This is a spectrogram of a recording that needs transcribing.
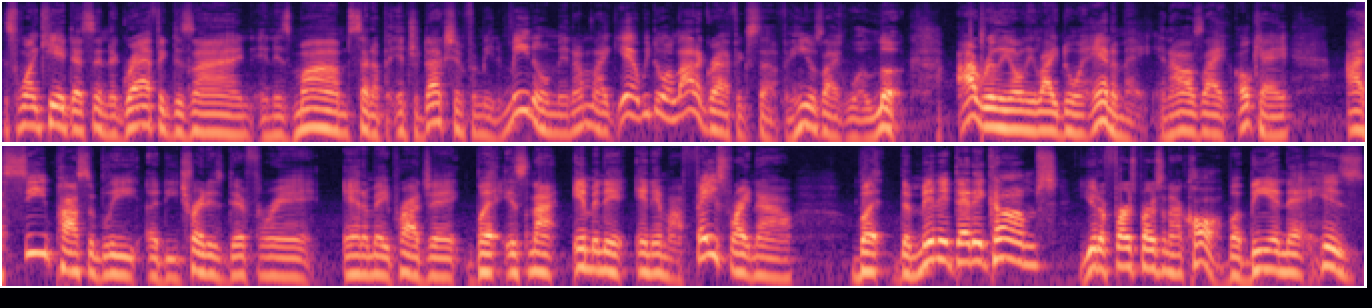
this one kid that's in the graphic design and his mom set up an introduction for me to meet him and I'm like, "Yeah, we do a lot of graphic stuff." And he was like, "Well, look, I really only like doing anime." And I was like, "Okay, I see possibly a Detroit is different anime project, but it's not imminent and in my face right now. But the minute that it comes, you're the first person I call. But being that his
